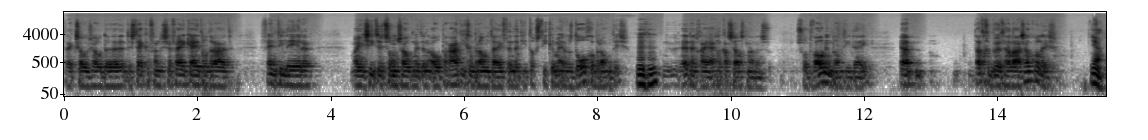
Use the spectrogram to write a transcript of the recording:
trek sowieso de, de stekker van de cv-ketel eruit, ventileren. Maar je ziet het soms ook met een open haard die gebrand heeft en dat die toch stiekem ergens doorgebrand is. Mhm. Muur, hè, dan ga je eigenlijk al zelfs naar een so- soort woningbrandidee. Ja, dat gebeurt helaas ook wel eens. Ja.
